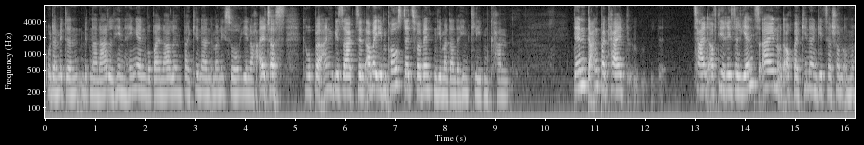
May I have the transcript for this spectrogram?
oder mit, den, mit einer Nadel hinhängen, wobei Nadeln bei Kindern immer nicht so je nach Altersgruppe angesagt sind, aber eben Post-its verwenden, die man dann dahin kleben kann. Denn Dankbarkeit zahlt auf die Resilienz ein und auch bei Kindern geht es ja schon um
